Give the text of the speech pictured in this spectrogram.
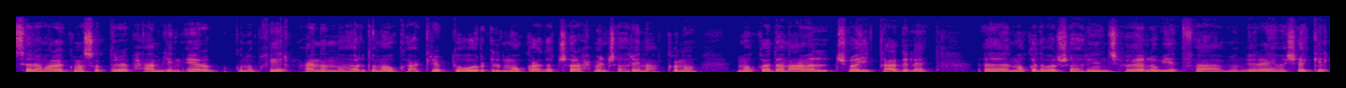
السلام عليكم عصابة الربح عاملين إيه يا رب؟ تكونوا بخير؟ معانا النهاردة موقع كريبتو وور. الموقع ده اتشرح من شهرين على القناة. الموقع ده عمل شوية تعديلات. آه، الموقع ده بقاله شهرين شغال وبيدفع من غير أي مشاكل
